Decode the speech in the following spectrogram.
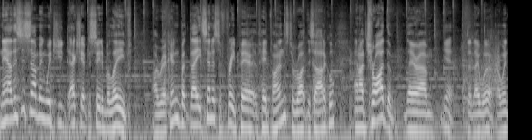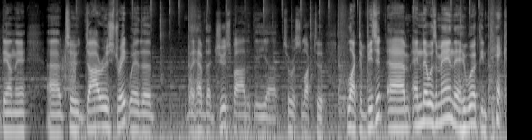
Now this is something which you actually have to see to believe, I reckon. But they sent us a free pair of headphones to write this article, and I tried them. They're um yeah, that they work. I went down there uh, to Daru Street where the they have that juice bar that the uh, tourists like to like to visit. Um, and there was a man there who worked in tech.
